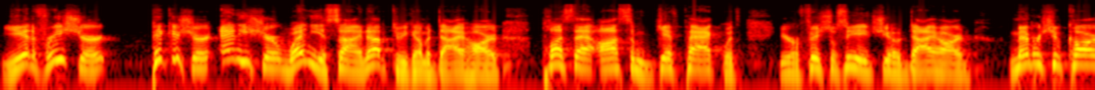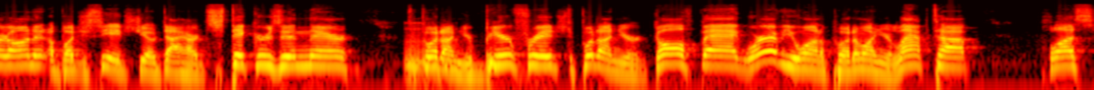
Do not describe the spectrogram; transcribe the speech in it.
You get a free shirt. Pick a shirt, any shirt, when you sign up to become a diehard, plus that awesome gift pack with your official CHGO diehard membership card on it, a bunch of CHGO diehard stickers in there to put Mm-hmm. on your beer fridge, to put on your golf bag, wherever you want to put them, on your laptop. Plus,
